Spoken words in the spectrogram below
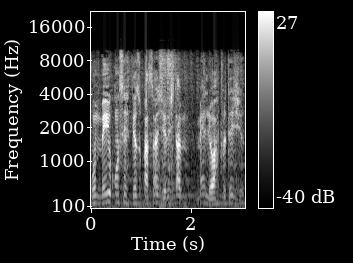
O meio, com certeza, o passageiro está melhor protegido.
